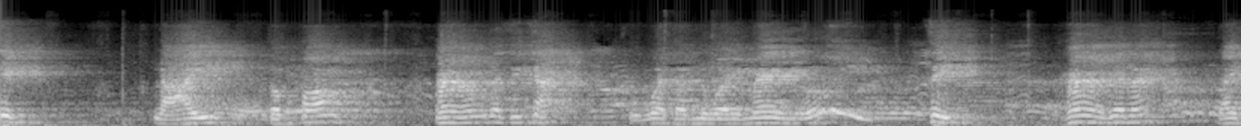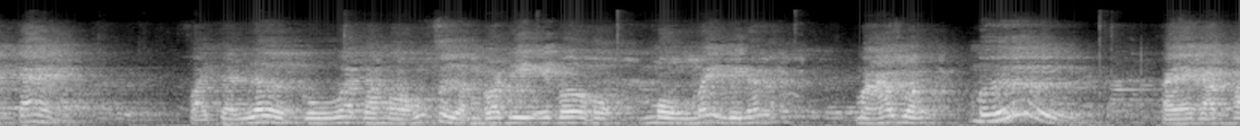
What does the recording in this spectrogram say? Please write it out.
สิบไหลตบป้อง เอาละสิจ๊ะกูว่าจะรวยแม่งเอ้ยสิบห้าใช่ไหมได้แต้มฝ่ายจะเลิกกูว่าสมองเสื่อมพอดีไอเบอร์หกมงไม่ดีนั้นหมาหวงมือแปลกลับไป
